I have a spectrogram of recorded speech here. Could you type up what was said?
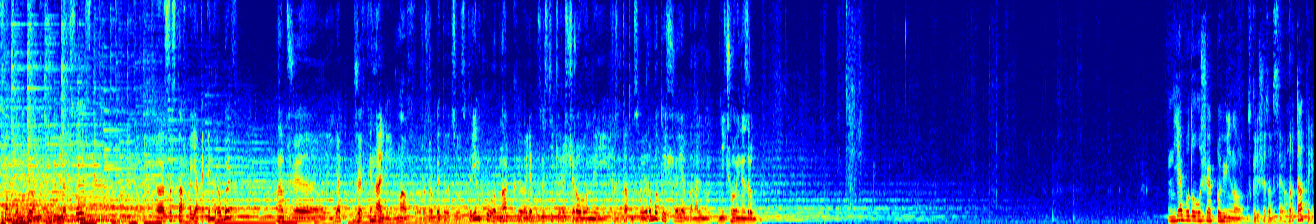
Рематоріусом по мотивам Dark Souls. Е, Заставку я таки не робив, адже я вже в фіналі мав розробити оцю сторінку, однак е, я був настільки розчарований результатом своєї роботи, що я банально нічого і не зробив. Я буду лише повільно, скоріше за все, гортати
